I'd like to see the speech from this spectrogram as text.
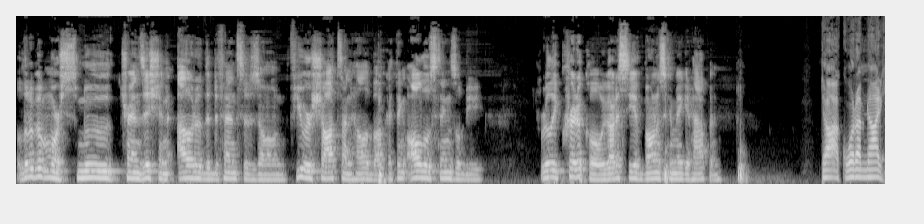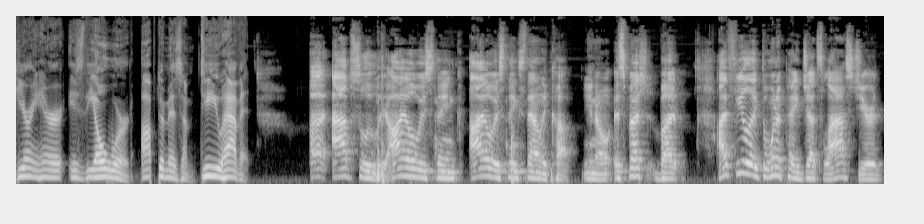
a little bit more smooth transition out of the defensive zone, fewer shots on Hellebuyck. I think all those things will be really critical. We got to see if Bowness can make it happen. Doc, what I'm not hearing here is the O word, optimism. Do you have it? Uh, absolutely. I always think I always think Stanley Cup, you know, especially but I feel like the Winnipeg Jets last year,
